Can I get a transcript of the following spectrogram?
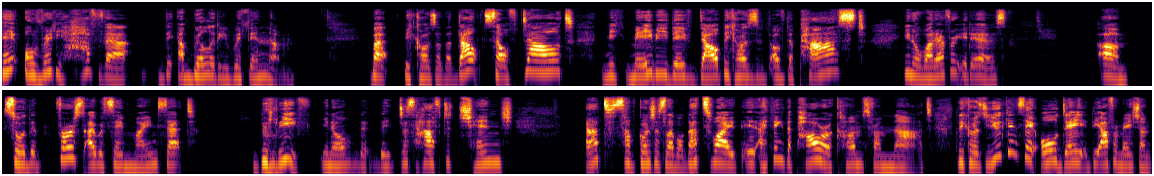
They already have that, the ability within them. But because of the doubt, self doubt, maybe they've doubt because of the past, you know, whatever it is. Um, so the first, I would say mindset, belief, you know, that they just have to change at subconscious level. That's why it, I think the power comes from that because you can say all day the affirmation,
